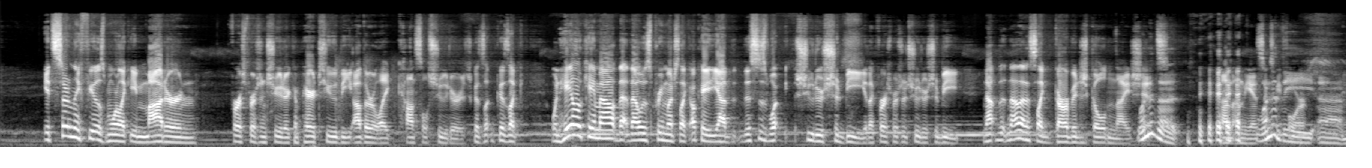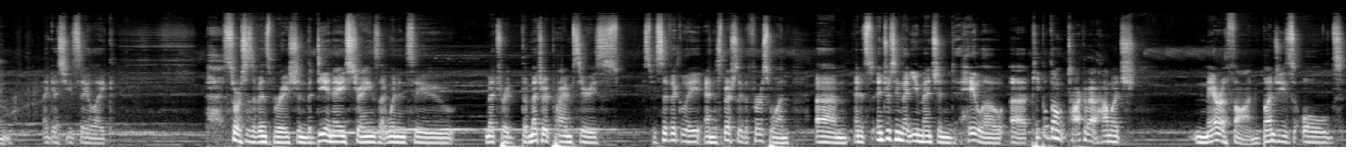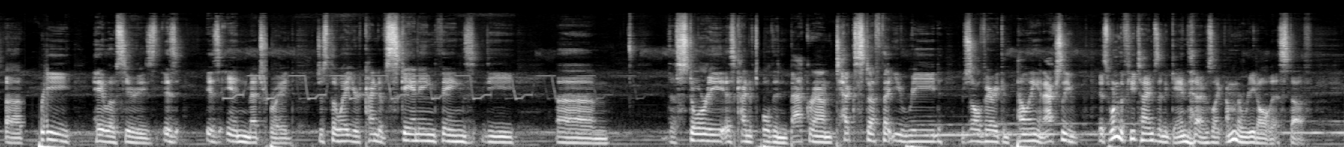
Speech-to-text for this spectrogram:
it certainly feels more like a modern first-person shooter compared to the other like console shooters because because like when Halo came out that that was pretty much like okay yeah this is what shooters should be like first-person shooters should be not that not that it's like garbage GoldenEye shit one of the on, on the N64 one of the um, I guess you could say like sources of inspiration, the DNA strains that went into Metroid, the Metroid Prime series specifically, and especially the first one. Um, and it's interesting that you mentioned Halo. Uh, people don't talk about how much Marathon, Bungie's old uh, pre Halo series, is is in Metroid. just the way you're kind of scanning things. The um, the story is kind of told in background text stuff that you read, which is all very compelling. And actually, it's one of the few times in a game that I was like, I'm gonna read all this stuff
